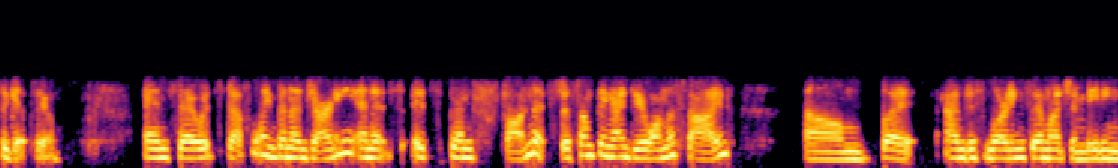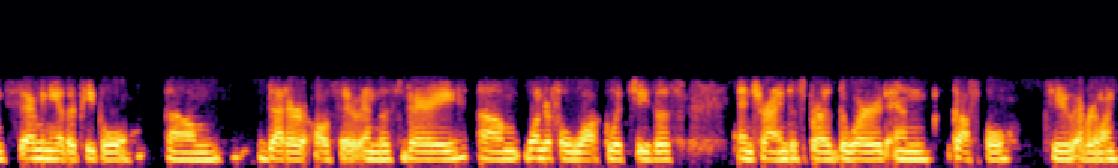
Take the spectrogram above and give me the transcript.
to get to. And so it's definitely been a journey and it's it's been fun. It's just something I do on the side. Um, but I'm just learning so much and meeting so many other people um, that are also in this very um, wonderful walk with Jesus and trying to spread the word and gospel to everyone.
